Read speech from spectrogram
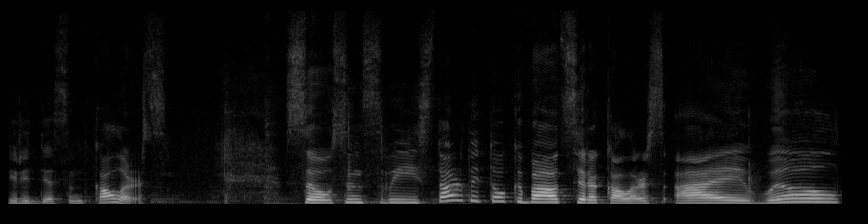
iridescent colors. So since we started talk about Ceracolors, I will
